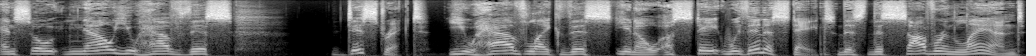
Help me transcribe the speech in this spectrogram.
And so now you have this district. You have like this, you know, a state within a state, this this sovereign land.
